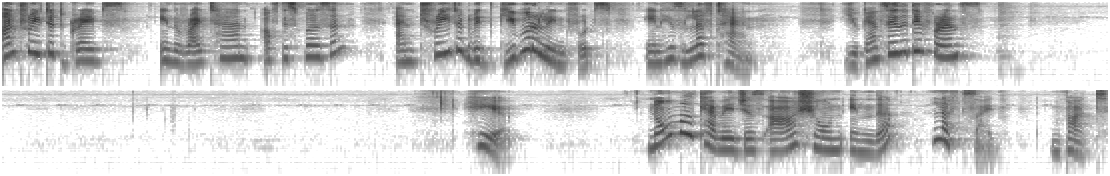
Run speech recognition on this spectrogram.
untreated grapes in the right hand of this person and treated with gibberellin fruits in his left hand. You can see the difference. Here, normal cabbages are shown in the left side, but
